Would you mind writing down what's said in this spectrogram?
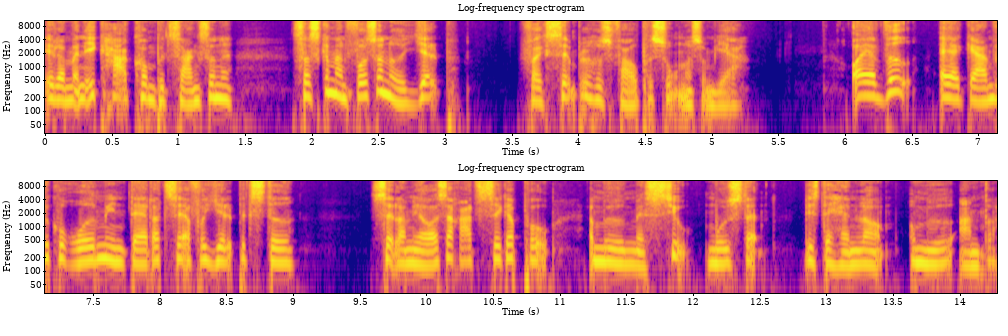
eller man ikke har kompetencerne, så skal man få sig noget hjælp, for eksempel hos fagpersoner som jer. Og jeg ved, at jeg gerne vil kunne råde min datter til at få hjælp et sted, selvom jeg også er ret sikker på at møde massiv modstand – hvis det handler om at møde andre.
